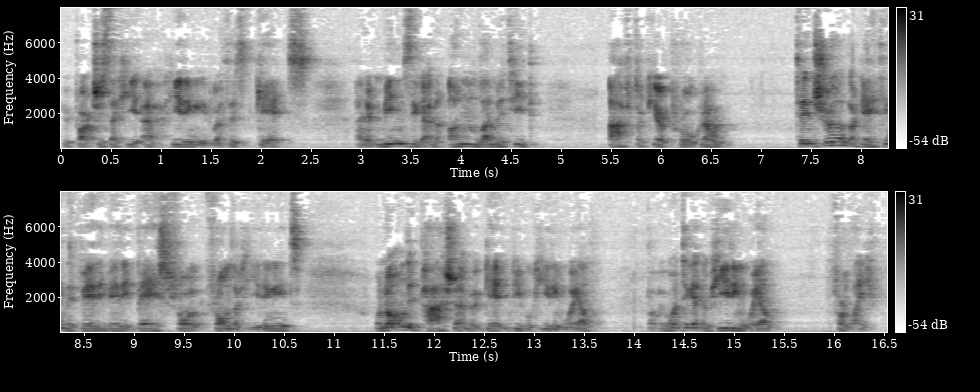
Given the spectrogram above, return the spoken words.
who purchases a, he a hearing aid with us gets, and it means they get an unlimited aftercare programme to ensure that they're getting the very, very best from, from their hearing aids. We're not only passionate about getting people hearing well, but we want to get them hearing well for life.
